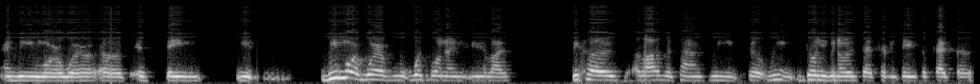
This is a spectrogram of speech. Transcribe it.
and be more aware of if things you be more aware of what's going on in your life because a lot of the times we feel we don't even notice that certain things affect us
